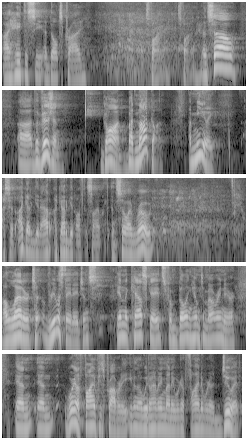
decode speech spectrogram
I hate to see adults cry. It's fine, it's fine. And so uh, the vision gone, but not gone. Immediately, I said, I got to get out, I got to get off this island. And so I wrote a letter to real estate agents in the Cascades from Bellingham to Mount Rainier. And, and we're going to find a piece of property, even though we don't have any money, we're going to find it, we're going to do it.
